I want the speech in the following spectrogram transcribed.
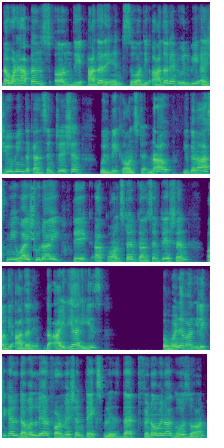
Now what happens on the other end? So on the other end we'll be assuming the concentration will be constant. Now you can ask me why should I take a constant concentration on the other end? The idea is whenever electrical double layer formation takes place that phenomena goes on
